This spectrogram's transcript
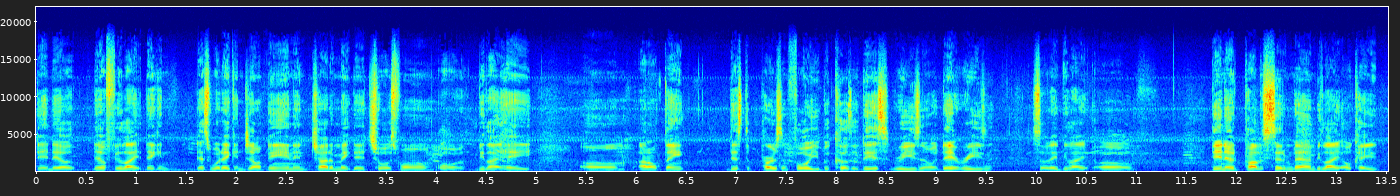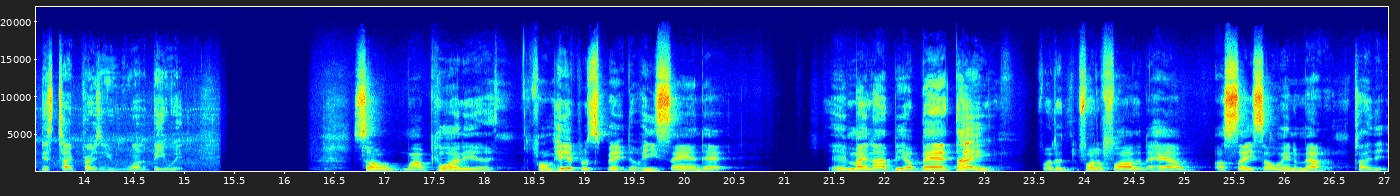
then they'll they'll feel like they can. That's where they can jump in and try to make that choice for them, or be like, hey, um, I don't think this the person for you because of this reason or that reason. So they'd be like, um, then they'll probably sit them down and be like, okay, this type of person you want to be with. So my point is, from his perspective, he's saying that it might not be a bad thing for the for the father to have a say so in the matter. Cause they,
